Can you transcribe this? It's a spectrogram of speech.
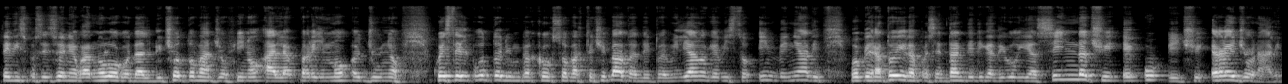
Le disposizioni avranno luogo dal 18 maggio fino al 1 giugno. Questo è il frutto di un percorso partecipato, ha detto Emiliano, che ha visto impegnati operatori, rappresentanti di categoria, sindaci e UIC regionali.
